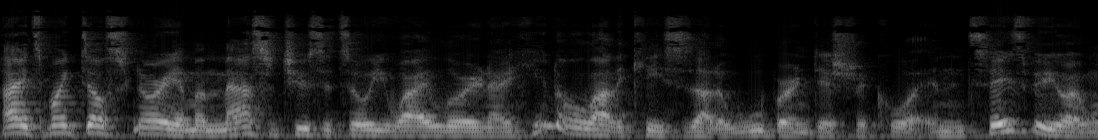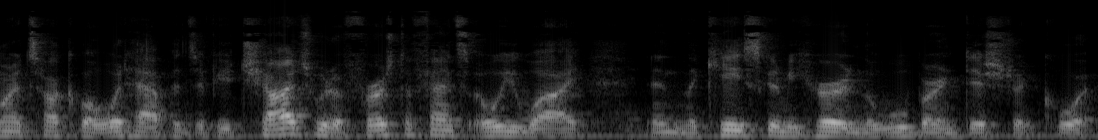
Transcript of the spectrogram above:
Hi, it's Mike Delsignore. I'm a Massachusetts OUI lawyer and I handle a lot of cases out of Woburn District Court. And in today's video, I want to talk about what happens if you're charged with a first offense OUI and the case is going to be heard in the Woburn District Court.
